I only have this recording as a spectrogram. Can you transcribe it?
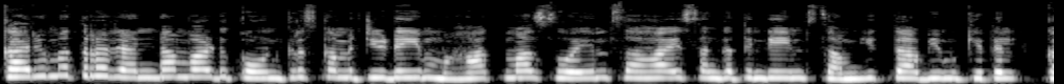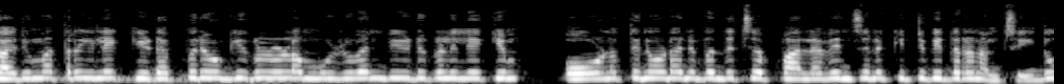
കരുമത്ര രണ്ടാം വാർഡ് കോൺഗ്രസ് കമ്മിറ്റിയുടെയും മഹാത്മാ സ്വയം സഹായ സംഘത്തിന്റെയും സംയുക്താഭിമുഖ്യത്തിൽ കരുമത്രയിലെ കിടപ്പ് രോഗികളുള്ള മുഴുവൻ വീടുകളിലേക്കും ഓണത്തിനോടനുബന്ധിച്ച് പലവ്യഞ്ജന കിറ്റ് വിതരണം ചെയ്തു.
